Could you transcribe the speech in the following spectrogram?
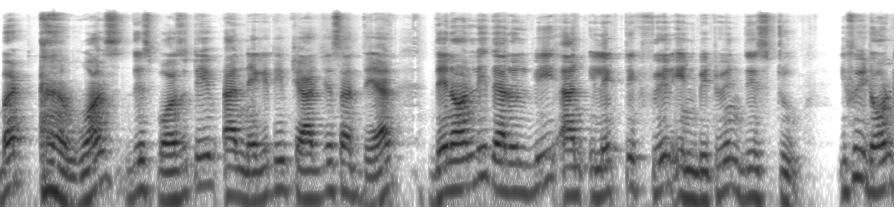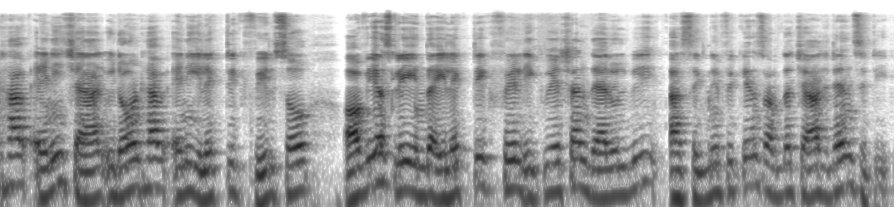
But once this positive and negative charges are there, then only there will be an electric field in between these two. If we don't have any charge, we don't have any electric field. So obviously in the electric field equation, there will be a significance of the charge density.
